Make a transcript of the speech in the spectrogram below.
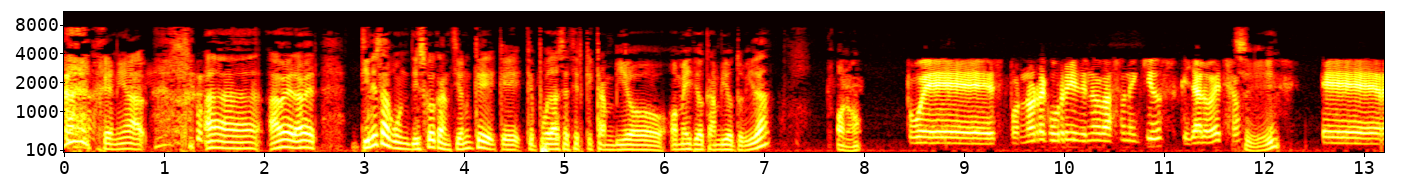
Genial. Ah, a ver, a ver. ¿Tienes algún disco, canción que, que, que puedas decir que cambió o medio cambió tu vida? ¿O no? Pues por no recurrir de nuevo a Sonic Youth, que ya lo he hecho, Sí. Eh,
